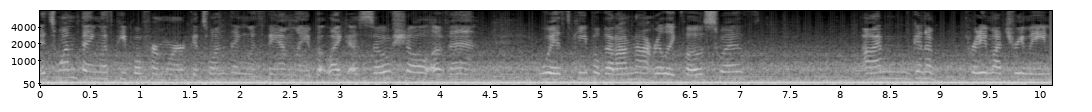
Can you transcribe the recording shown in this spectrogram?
it's one thing with people from work, it's one thing with family, but like a social event with people that I'm not really close with, I'm gonna pretty much remain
